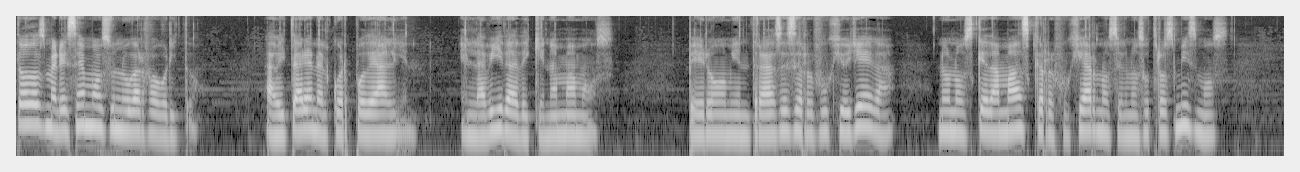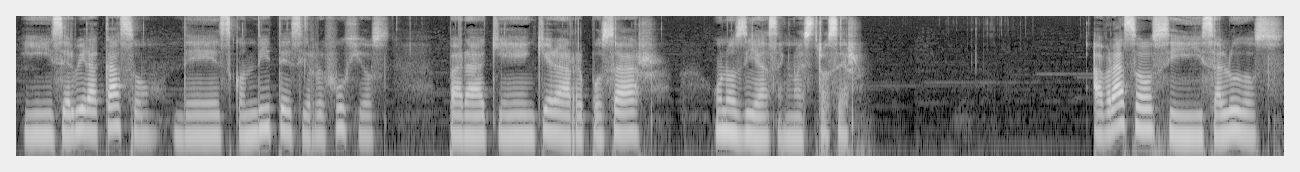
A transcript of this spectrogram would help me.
Todos merecemos un lugar favorito, habitar en el cuerpo de alguien, en la vida de quien amamos. Pero mientras ese refugio llega, no nos queda más que refugiarnos en nosotros mismos y servir acaso de escondites y refugios para quien quiera reposar unos días en nuestro ser. Abrazos y saludos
